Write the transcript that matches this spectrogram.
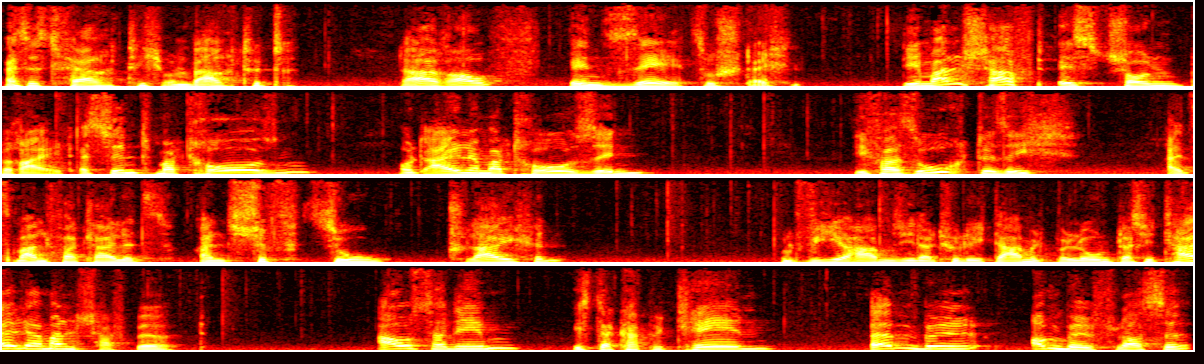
Es ist fertig und wartet darauf, in See zu stechen. Die Mannschaft ist schon bereit. Es sind Matrosen und eine Matrosin, die versuchte sich als Mann verkleidet ans Schiff zu schleichen. Und wir haben sie natürlich damit belohnt, dass sie Teil der Mannschaft wird. Außerdem ist der Kapitän Ömbel Ombelflosse,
